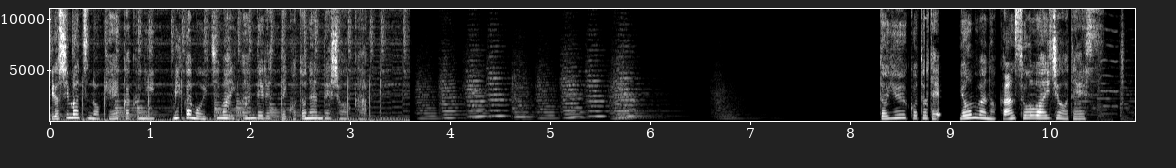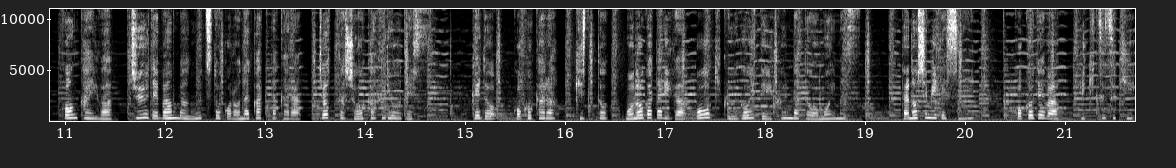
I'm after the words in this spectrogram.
吉松の計画に美香も一枚噛んでるってことなんでしょうか？ということで、4話の感想は以上です。今回は銃でバンバン撃つところなかったからちょっと消化不良です。けど、ここからきっと物語が大きく動いていくんだと思います。楽しみですね。ここでは引き続き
